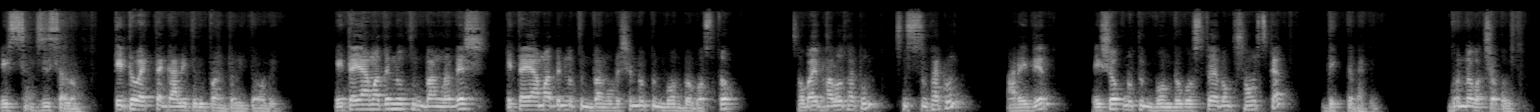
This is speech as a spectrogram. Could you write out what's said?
এই সাজি সালম এটাও একটা গালিতে রূপান্তরিত হবে। এটাই আমাদের নতুন বাংলাদেশ, এটাই আমাদের নতুন বাংলাদেশের নতুন বন্দোবস্ত। সবাই ভালো থাকুন, সুস্থ থাকুন, আর এদের এইসব নতুন বন্দোবস্ত এবং সংস্কার দেখতে থাকুন। ধন্যবাদ সকলকে।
